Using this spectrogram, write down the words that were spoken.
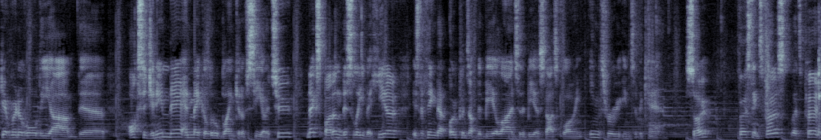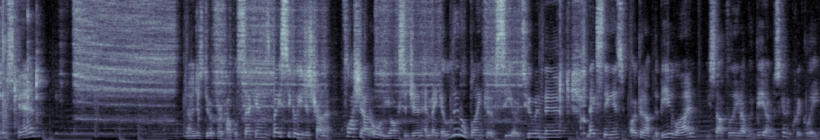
get rid of all the um, the oxygen in there and make a little blanket of CO2. Next button, this lever here, is the thing that opens up the beer line so the beer starts flowing in through into the can. So First things first, let's purge this can. And just do it for a couple seconds. Basically, you're just trying to flush out all the oxygen and make a little blanket of CO2 in there. Next thing is open up the beer line. You start filling it up with beer. I'm just gonna quickly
